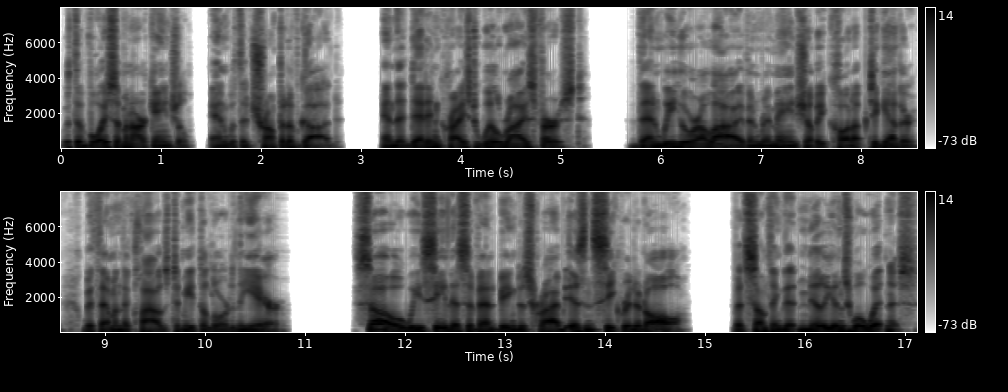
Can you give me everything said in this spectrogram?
with the voice of an archangel, and with the trumpet of God and the dead in Christ will rise first. Then we who are alive and remain shall be caught up together with them in the clouds to meet the Lord in the air. So we see this event being described isn't secret at all, but something that millions will witness.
